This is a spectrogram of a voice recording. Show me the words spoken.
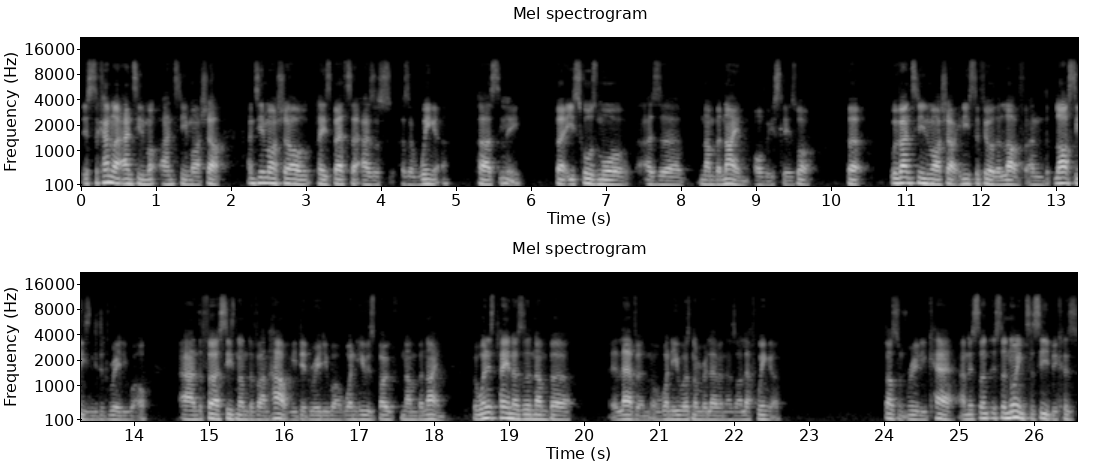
It's the kind of like Anthony Anthony Martial. Anthony Martial plays better as a as a winger personally, mm but he scores more as a number nine, obviously, as well. But with Anthony Martial, he needs to feel the love. And last season, he did really well. And the first season under Van Gaal, he did really well when he was both number nine. But when he's playing as a number 11, or when he was number 11 as our left winger, doesn't really care. And it's, it's annoying to see because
